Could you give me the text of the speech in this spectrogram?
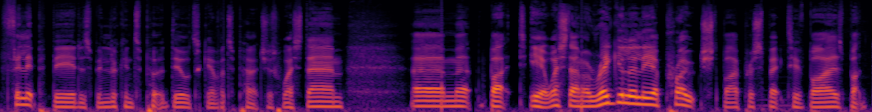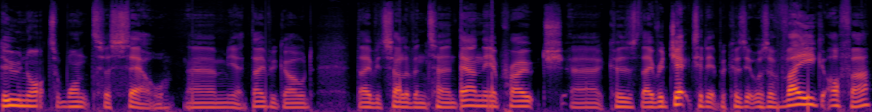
Philip Beard has been looking to put a deal together to purchase West Ham. Um, but yeah, West Ham are regularly approached by prospective buyers, but do not want to sell. Um, yeah, David Gold, David Sullivan turned down the approach because uh, they rejected it because it was a vague offer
